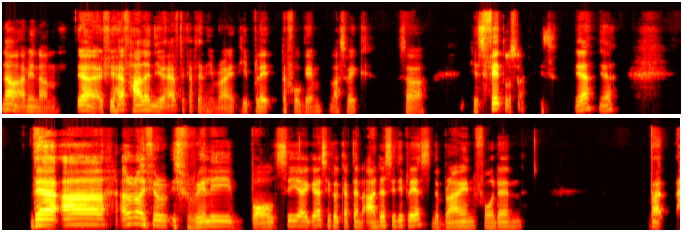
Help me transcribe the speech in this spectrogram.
No, I mean, um, yeah, if you have Haaland, you have to captain him, right? He played the full game last week, so he's fit. Close enough. Yeah, yeah. There are, uh, I don't know if you're if really ballsy. I guess you could captain other City players, De Bruyne, Foden, but I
